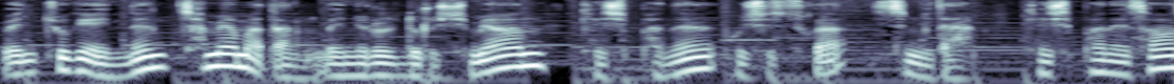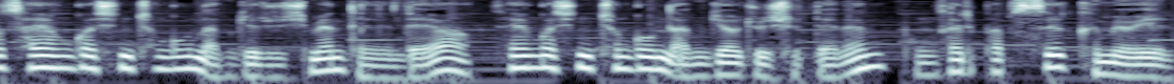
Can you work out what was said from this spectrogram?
왼쪽에 있는 참여마당 메뉴를 누르시면 게시판을 보실 수가 있습니다. 게시판에서 사연과 신청곡 남겨주시면 되는데요. 사연과 신청곡 남겨주실 때는 봉사리팝스 금요일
